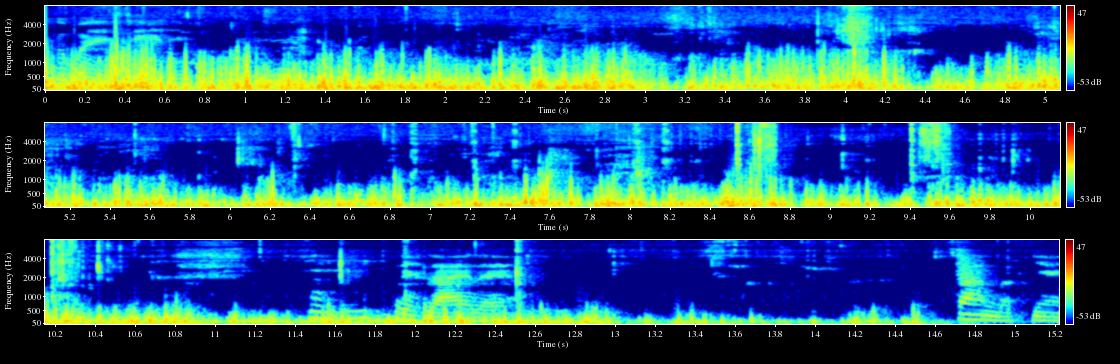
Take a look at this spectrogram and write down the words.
คือบ่ได้แซ่อยู่อื้อหือได้หลายเลยจานแบบใหญ่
